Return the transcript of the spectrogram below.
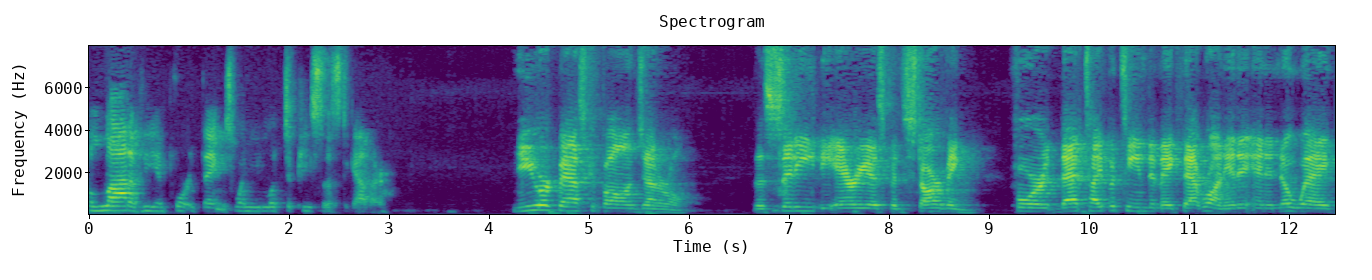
a lot of the important things when you look to piece this together. New york basketball in general the city, the area has been starving for that type of team to make that run. And, and in no way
